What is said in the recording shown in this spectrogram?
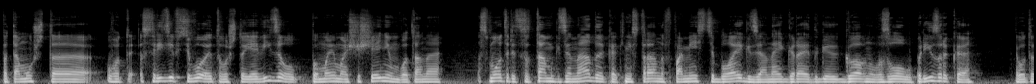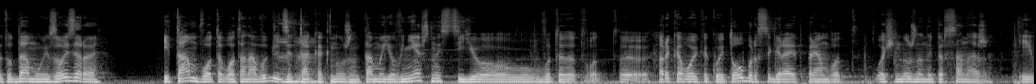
Потому что вот среди всего этого, что я видел, по моим ощущениям, вот она смотрится там, где надо, как ни странно, в поместье Блай, где она играет главного злого призрака, вот эту даму из озера, и там вот, вот она выглядит uh-huh. так, как нужно. Там ее внешность, ее вот этот вот э, роковой какой-то образ играет прям вот очень нужно на персонажа. И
